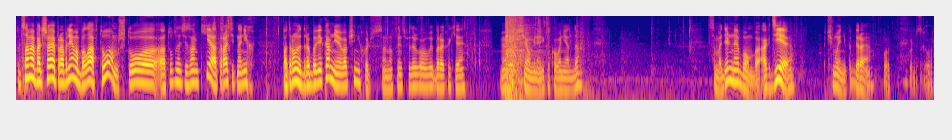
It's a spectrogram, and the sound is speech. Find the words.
Тут самая большая проблема была в том, что а, тут эти замки, а тратить на них патроны дробовика мне вообще не хочется. Ну, в принципе, другого выбора, как я... э, Вообще у меня никакого нет, да? Самодельная бомба. А где? Почему я не подбираю? Вот, такой разговор.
